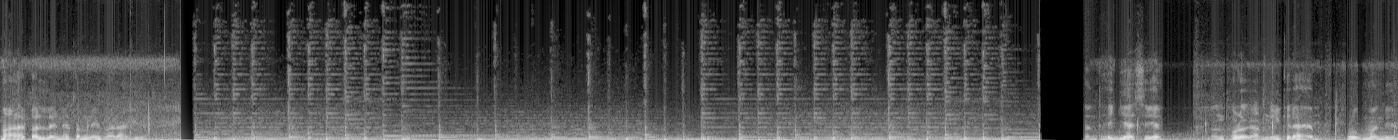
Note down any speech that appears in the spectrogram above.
માળા કરી લઈને તમને કરાવીએ. થઈ ગયા છીએ. અને થોડોક આમ નીકળ્યા છે થોડુંક મંદિર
